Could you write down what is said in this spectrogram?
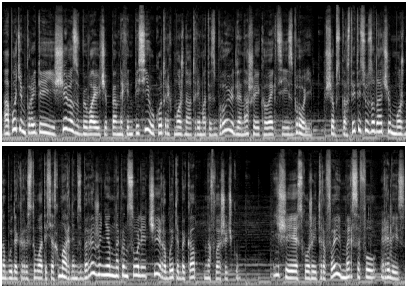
а потім пройти її ще раз, вбиваючи певних NPC, у котрих можна отримати зброю для нашої колекції зброї. Щоб спростити цю задачу, можна буде користуватися хмарним збереженням на консолі чи робити бекап на флешечку. І ще є схожий трофей Merciful Release,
